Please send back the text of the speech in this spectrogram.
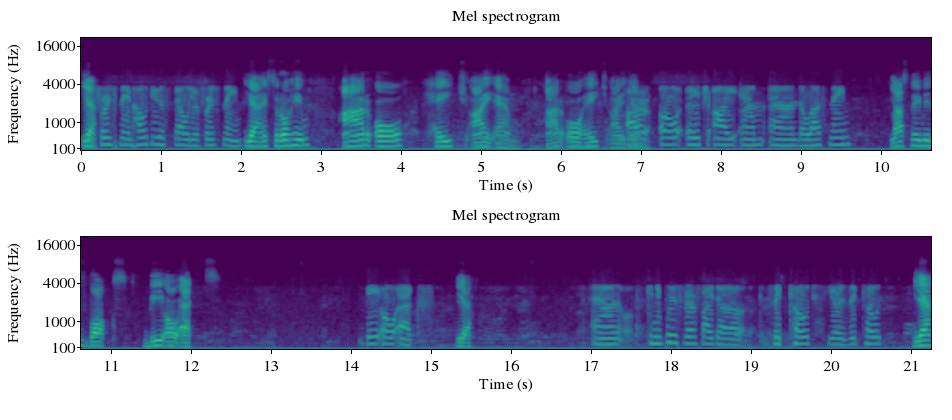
Yeah. your first name? How do you spell your first name? yeah, it's Rohim, R O H I M, R O H I R M. O H I M and the last name? Last name is Box, B O X. B O X. Yeah. And can you please verify the zip code, your zip code? Yeah,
